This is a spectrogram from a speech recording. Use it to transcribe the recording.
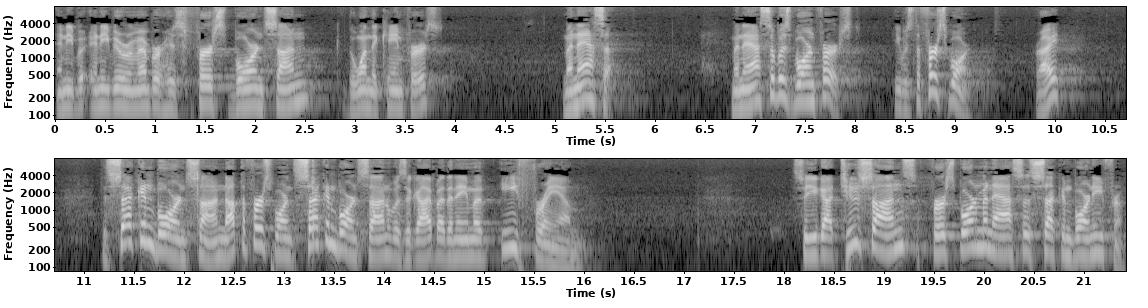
Any, any of you remember his firstborn son, the one that came first? Manasseh. Manasseh was born first. He was the firstborn, right? The secondborn son, not the firstborn, the secondborn son was a guy by the name of Ephraim. So you got two sons, firstborn Manasseh, secondborn Ephraim.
